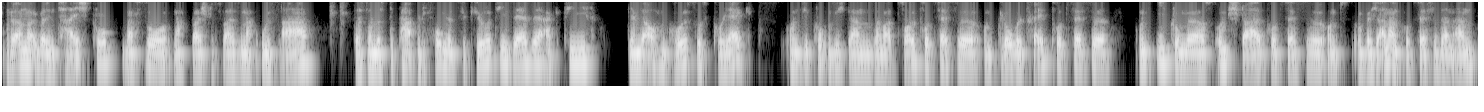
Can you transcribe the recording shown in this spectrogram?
Und wenn man mal über den Teich guckt, nach so, nach beispielsweise nach USA, da ist dann das Department of Homeland Security sehr, sehr aktiv. Die haben da auch ein größeres Projekt und die gucken sich dann, sagen wir, Zollprozesse und Global Trade Prozesse und E-Commerce und Stahlprozesse und irgendwelche anderen Prozesse dann an.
